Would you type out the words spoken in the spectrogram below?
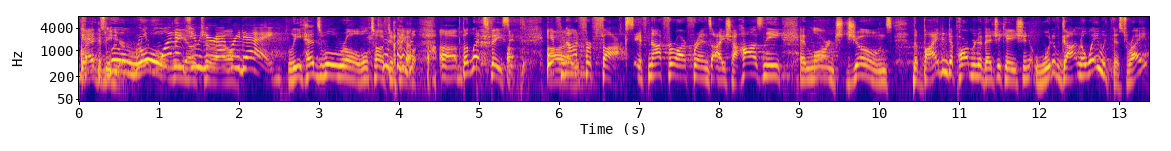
Glad heads to be will here. roll. We wanted Leo you here every day. Lee, heads will roll. We'll talk to people. uh, but let's face it, if right. not for Fox, if not for our friends Aishah Hasnie and Lawrence Jones, the Biden Department of Education would have gotten away with this, right?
